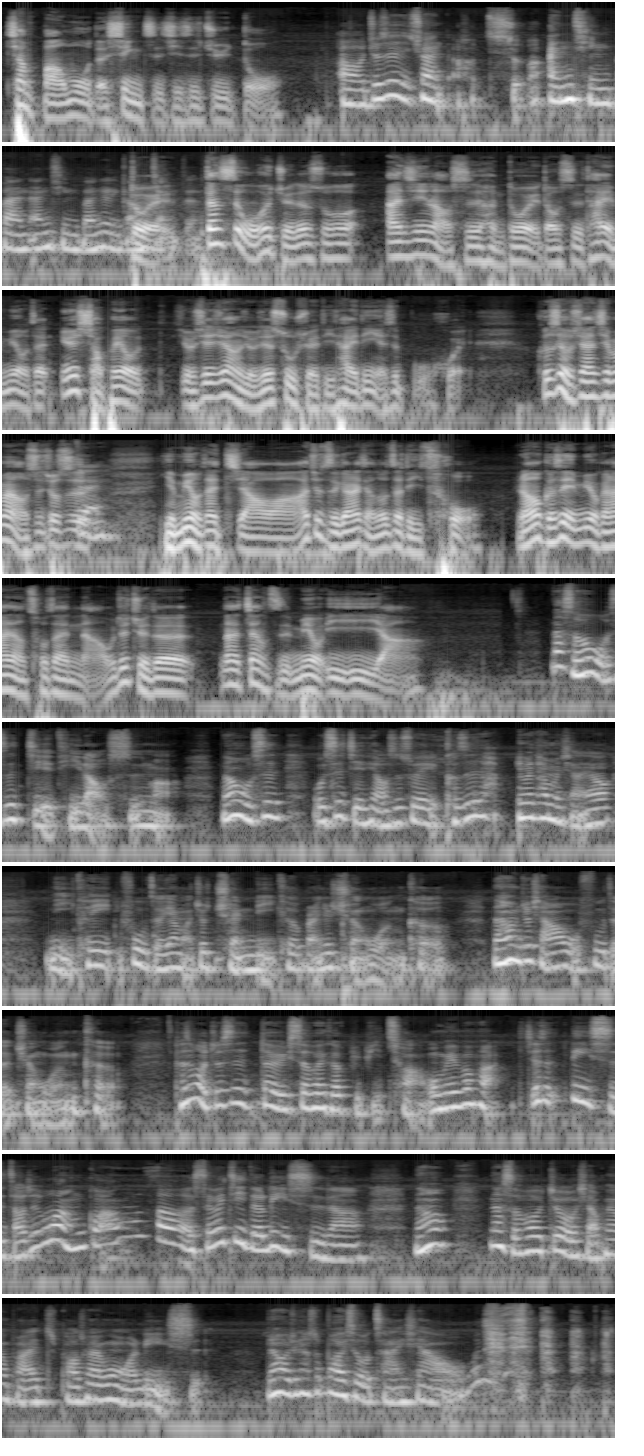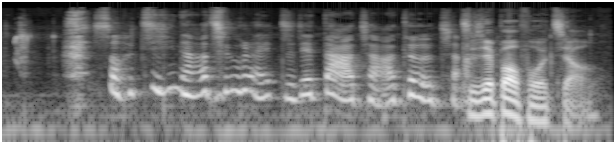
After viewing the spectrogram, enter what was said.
像保姆的性质，其实居多。哦，就是算说安亲班，安亲班就你刚刚讲的。但是我会觉得说，安心老师很多也都是他也没有在，因为小朋友有些像有些数学题，他一定也是不会。可是有些安亲班老师就是也没有在教啊，他就只跟他讲说这里错，然后可是也没有跟他讲错在哪，我就觉得那这样子没有意义啊。那时候我是解题老师嘛，然后我是我是解题老师，所以可是因为他们想要你可以负责，要么就全理科，不然就全文科，然后他们就想要我负责全文科，可是我就是对于社会科皮皮差，我没办法，就是历史早就忘光了，谁会记得历史啊？然后那时候就有小朋友跑来跑出来问我历史，然后我就跟他说不好意思，我查一下哦，手机拿出来直接大查特查，直接抱佛脚，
